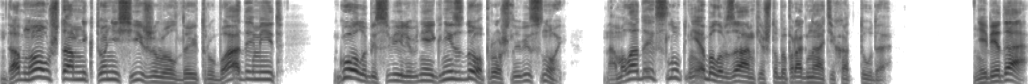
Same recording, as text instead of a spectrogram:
«Давно уж там никто не сиживал, да и труба дымит. Голуби свили в ней гнездо прошлой весной. На молодых слуг не было в замке, чтобы прогнать их оттуда». «Не беда.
